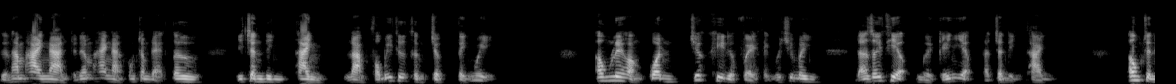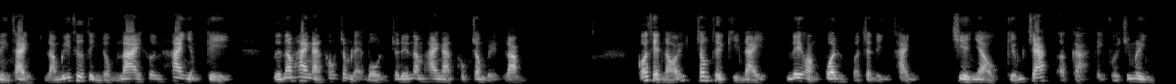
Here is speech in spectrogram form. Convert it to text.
từ năm 2000 đến năm 2004 thì Trần Đình Thành làm phó bí thư thường trực tỉnh ủy. Ông Lê Hoàng Quân trước khi được về thành phố Hồ Chí Minh đã giới thiệu người kế nhiệm là Trần Đình Thành. Ông Trần Đình Thành làm bí thư tỉnh Đồng Nai hơn 2 nhiệm kỳ từ năm 2004 cho đến năm 2015. Có thể nói trong thời kỳ này Lê Hoàng Quân và Trần Đình Thành chia nhau kiếm trác ở cả thành phố Hồ Chí Minh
